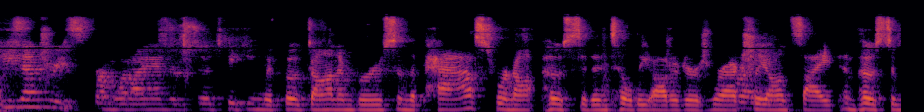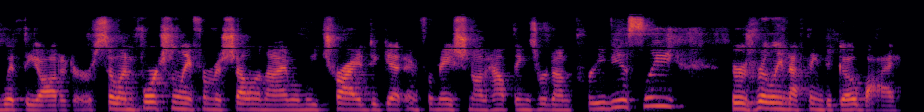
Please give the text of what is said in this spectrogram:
These entries, from what I understood, speaking with both Don and Bruce in the past, were not posted until the auditors were actually on site and posted with the auditors. So unfortunately for Michelle and I, when we tried to get information on how things were done previously, there was really nothing to go by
